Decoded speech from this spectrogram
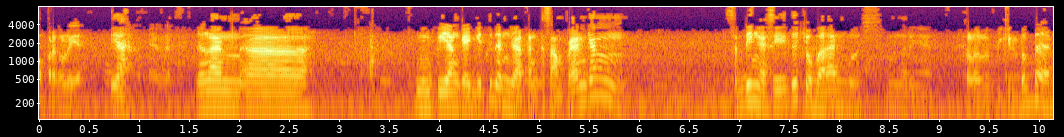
oper dulu ya. Ya ya udah. Dengan eh, mimpi yang kayak gitu dan nggak akan kesampaian kan sedih nggak sih? Itu cobaan bos sebenarnya. Kalau lu bikin beban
